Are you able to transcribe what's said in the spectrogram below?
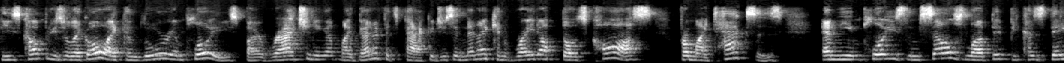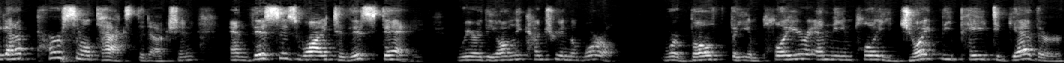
these companies are like, oh, I can lure employees by ratcheting up my benefits packages, and then I can write up those costs from my taxes. And the employees themselves loved it because they got a personal tax deduction. And this is why, to this day, we are the only country in the world where both the employer and the employee jointly pay together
